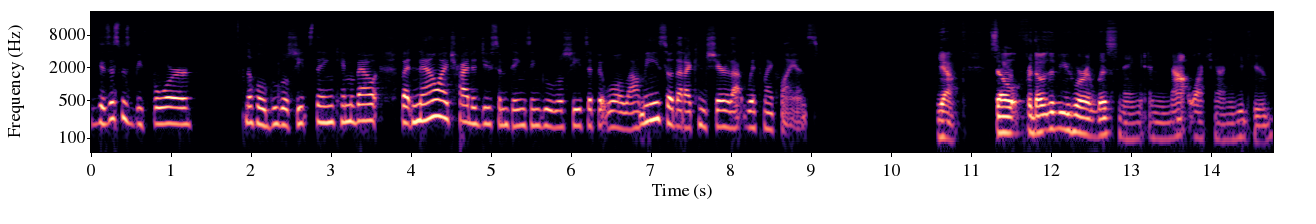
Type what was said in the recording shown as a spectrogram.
because this was before the whole Google Sheets thing came about. But now I try to do some things in Google Sheets if it will allow me so that I can share that with my clients. Yeah. So for those of you who are listening and not watching on YouTube,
